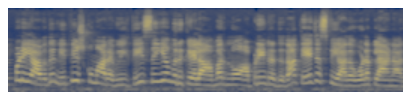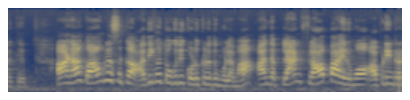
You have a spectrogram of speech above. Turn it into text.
எப்படியாவது நிதிஷ்குமார் வீழ்த்தி சிஎம் இருக்கையில் அமரணும் அப்படின்றது தான் தேஜஸ்வி யாதவோட பிளானாக இருக்கு. ஆனால் காங்கிரஸுக்கு அதிக தொகுதி கொடுக்கறது மூலமா அந்த பிளான் ஃபிளாப் ஆயிருமோ அப்படின்ற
